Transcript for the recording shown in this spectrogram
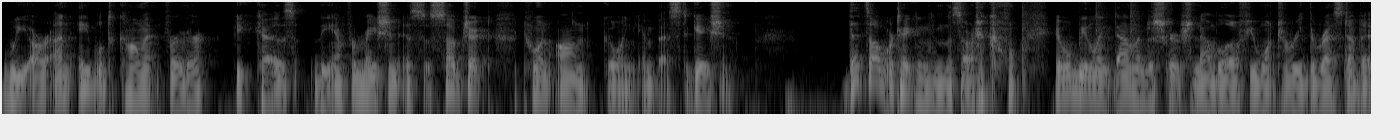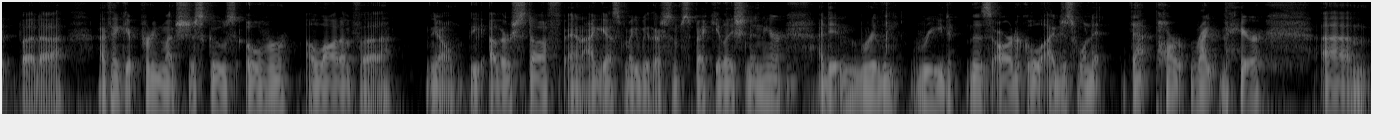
We are unable to comment further because the information is subject to an ongoing investigation. That's all we're taking from this article. It will be linked down in the description down below if you want to read the rest of it, but uh, I think it pretty much just goes over a lot of uh, you know the other stuff and i guess maybe there's some speculation in here i didn't really read this article i just wanted that part right there um,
